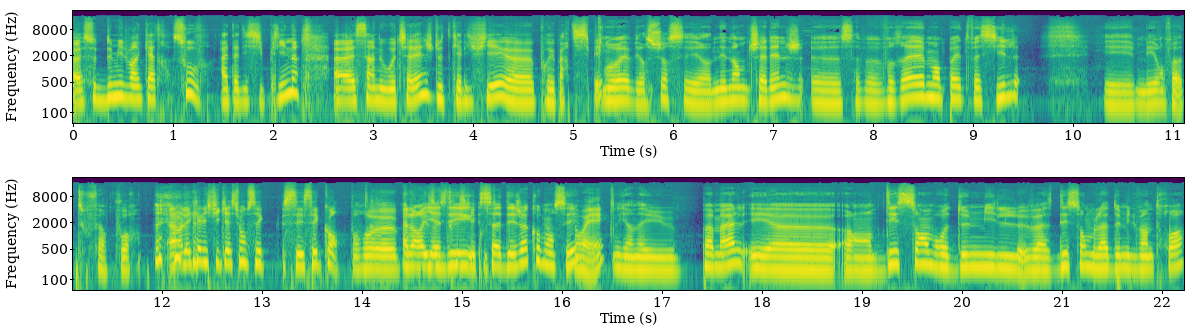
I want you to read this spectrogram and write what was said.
euh, ce 2024 s'ouvre à ta discipline. Euh, c'est un nouveau challenge de te qualifier euh, pour y participer. Ouais, bien sûr, c'est un énorme challenge. Euh, ça va vraiment pas être facile. Et, mais on va tout faire pour. Alors les qualifications, c'est quand pour, euh, pour Alors, il y a des, ça a déjà commencé. Ouais. Il y en a eu pas mal. Et euh, en décembre 2000, bah, décembre là 2023,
